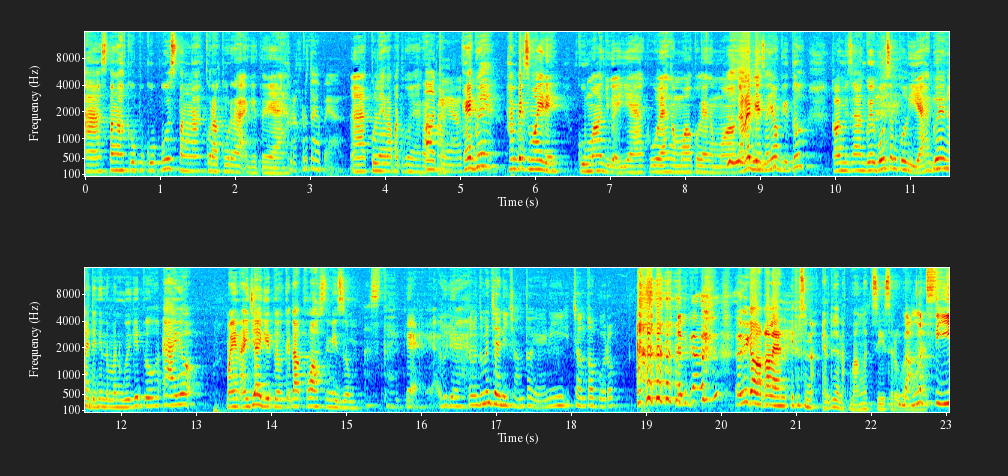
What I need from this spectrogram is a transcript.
ah, setengah kupu-kupu, setengah kura-kura gitu ya. Kura-kura tuh apa ya? Ah, kuliah rapat, kuliah rapat. Oke, oke, Kayak gue hampir semuanya deh. Kumal juga iya, kuliah nge-mall, kuliah nge-mall. Karena biasanya waktu itu kalau misalnya gue bosan kuliah, gue ngajakin temen gue gitu, eh ayo main aja gitu, kita close ini zoom. Astaga. Kayak ya udah. Teman-teman jangan dicontoh ya, ini contoh buruk. Tapi kalau Tapi kalau kalian itu enak, itu enak banget sih, seru banget banget. sih.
